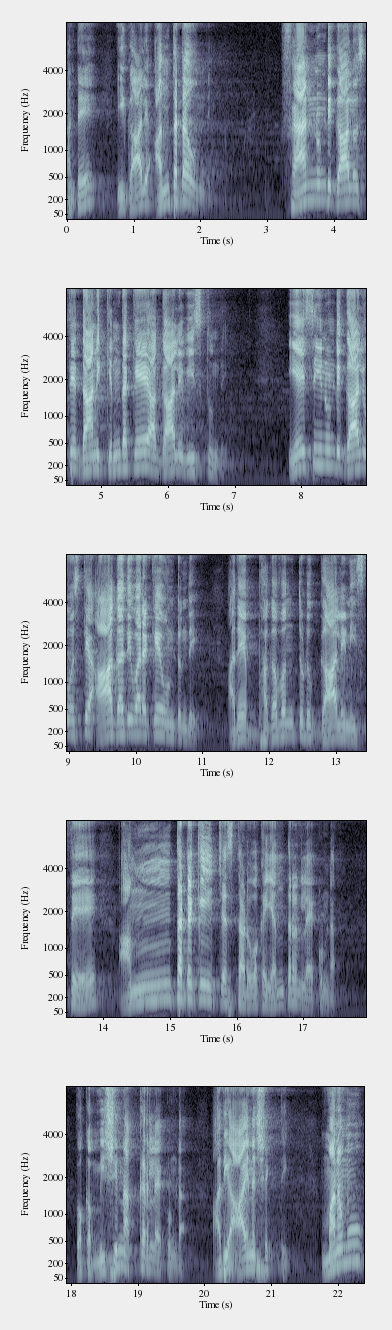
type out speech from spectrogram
అంటే ఈ గాలి అంతటా ఉంది. ఫ్యాన్ నుండి గాలి వస్తే దాని కిందకే ఆ గాలి వీస్తుంది. ఏసీ నుండి గాలి వస్తే ఆ గది వరకే ఉంటుంది. అదే భగవంతుడు గాలిని ఇస్తే అంతటకి ఇచ్చేస్తాడు. ఒక యంత్రం లేకుండా ఒక మిషన్ అక్కర్ లేకుండా. అది ఆయన శక్తి. మనము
